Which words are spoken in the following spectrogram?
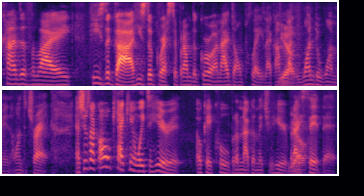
Kind of like he's the guy, he's the aggressor, but I'm the girl, and I don't play. Like I'm Yeah. like Wonder Woman on the track." And she was like, "Oh, okay, I can't wait to hear it." Okay, cool, but I'm not gonna let you hear it. But Yeah. I said that,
